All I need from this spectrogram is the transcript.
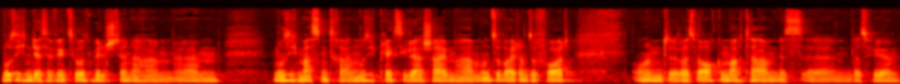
muss ich einen Desinfektionsmittelständer haben? Ähm, muss ich Masken tragen, muss ich Plexiglasscheiben haben und so weiter und so fort. Und äh, was wir auch gemacht haben, ist, äh, dass wir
